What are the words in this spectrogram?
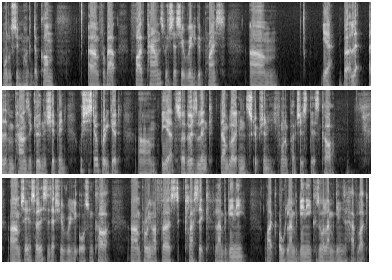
modelsupermarket.com um, for about five pounds, which is actually a really good price. Um, yeah, but eleven pounds including the shipping, which is still pretty good. Um, but yeah, so there is a link down below in the description if you want to purchase this car. Um, so yeah, so this is actually a really awesome car. Probably my first classic Lamborghini like old Lamborghini because all Lamborghinis have like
